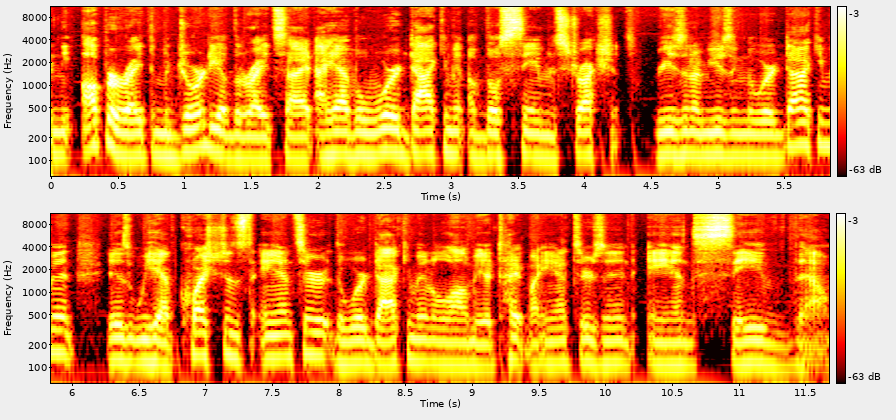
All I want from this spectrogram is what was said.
In the upper right, the majority of the right side, I have a Word document of those same instructions. Reason I'm using the Word document is we have questions to answer. The Word document will allow me to type my answers in and save them.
